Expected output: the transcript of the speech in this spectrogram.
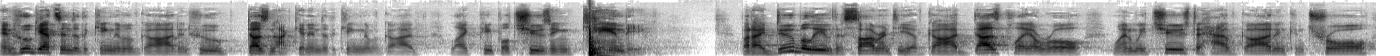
in who gets into the kingdom of God and who does not get into the kingdom of God, like people choosing candy. But I do believe the sovereignty of God does play a role when we choose to have God in control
